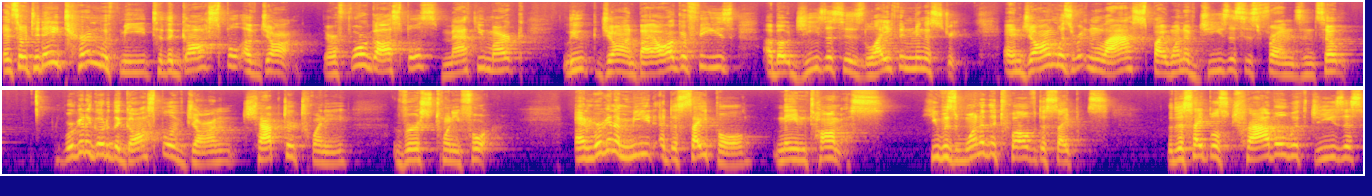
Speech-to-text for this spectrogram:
And so today, turn with me to the Gospel of John. There are four Gospels Matthew, Mark, Luke, John, biographies about Jesus' life and ministry. And John was written last by one of Jesus' friends. And so we're going to go to the Gospel of John, chapter 20, verse 24. And we're going to meet a disciple named Thomas. He was one of the 12 disciples. The disciples traveled with Jesus.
